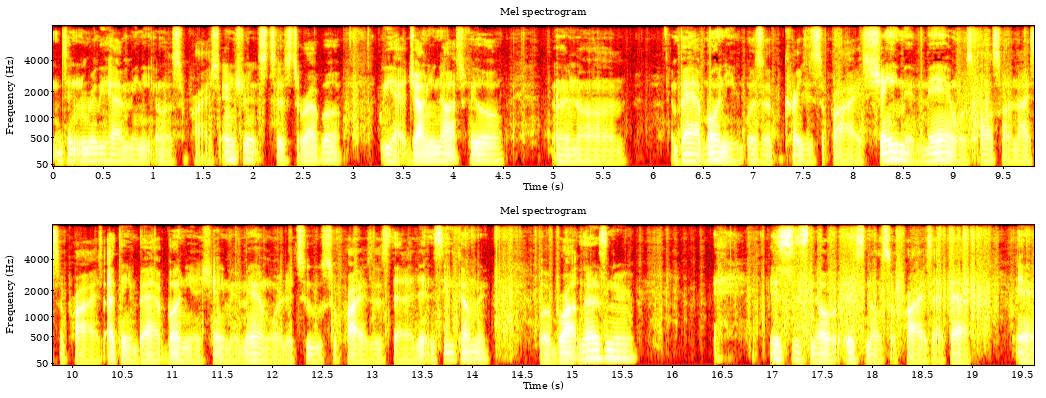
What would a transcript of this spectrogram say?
didn't really have many uh, surprise entrants. Just to wrap up, we had Johnny Knoxville and um, Bad Bunny was a crazy surprise. Shane Man was also a nice surprise. I think Bad Bunny and Shane Man were the two surprises that I didn't see coming. But Brock Lesnar, it's just no, it's no surprise at that. And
